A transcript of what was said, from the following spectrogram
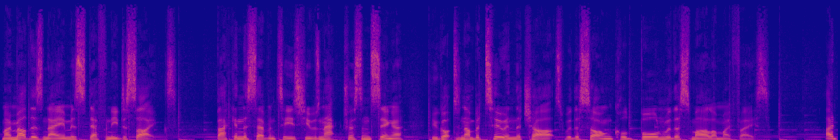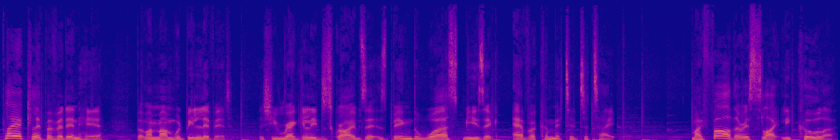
My mother's name is Stephanie de Sykes. Back in the 70s, she was an actress and singer who got to number two in the charts with a song called Born with a Smile on My Face. I'd play a clip of it in here, but my mum would be livid, as she regularly describes it as being the worst music ever committed to tape. My father is slightly cooler,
